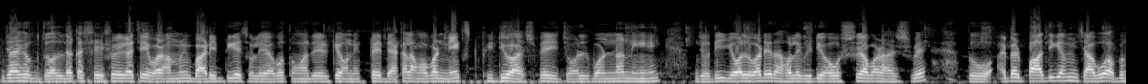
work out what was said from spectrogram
যাই হোক, জল দেখা শেষ হয়ে গেছে। এবার আমি বাড়ির দিকে চলে যাব। তোমাদেরকে অনেকটাই দেখালাম। আবার নেক্সট ভিডিও আসবে এই জল বন্যা নিয়েই। যদি জল বাড়ে, তাহলে ভিডিও অবশ্যই আবার আসবে। তো এবার বাদিকে আমি যাব এবং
